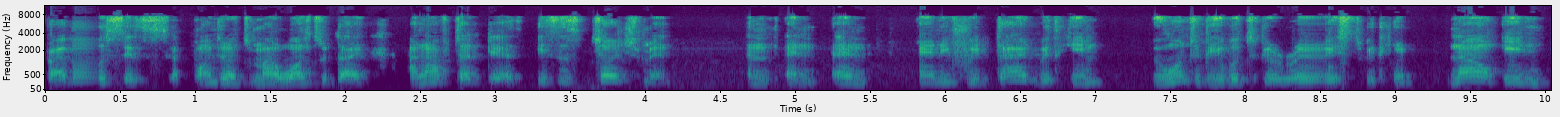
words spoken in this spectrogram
Bible says appointed unto man wants to die, and after death is his judgment. And and and and if we died with him, we want to be able to be raised with him. Now in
